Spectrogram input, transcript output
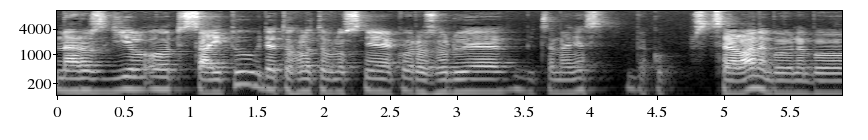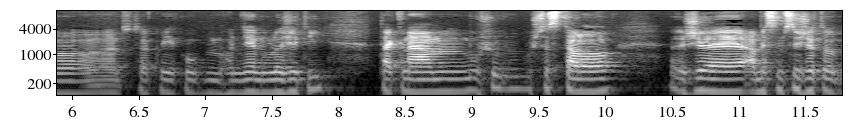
na rozdíl od sajtu, kde tohle to vlastně jako rozhoduje víceméně jako zcela, nebo, nebo je to takový jako hodně důležitý, tak nám už, už se stalo, že, a myslím si, že to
